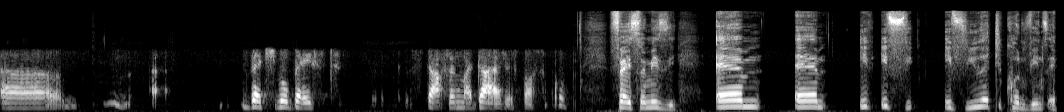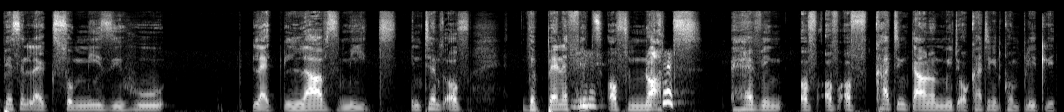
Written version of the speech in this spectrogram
uh, vegetable based stuff in my diet as possible. Faye Somizi, um, um, if if if you had to convince a person like Somizi who like loves meat in terms of the benefits of not having of, of of cutting down on meat or cutting it completely,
